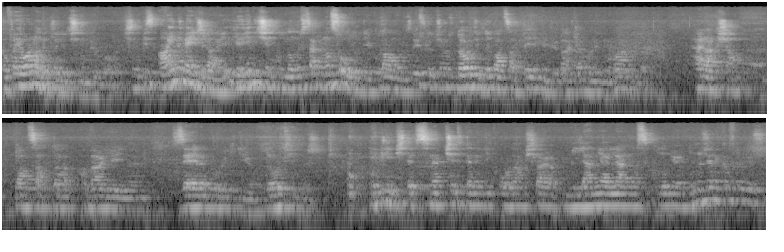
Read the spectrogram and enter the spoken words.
kafa yormadıkları için oluyor bu. Şimdi biz aynı mecrayı yayın için kullanırsak nasıl olur diye kullanmamızda 140 4 yıldır WhatsApp'ta yayın yapıyor. Belki aboneleri var burada. Her akşam WhatsApp'ta haber yayını, Z raporu gidiyor. 4 yıldır. Ne bileyim işte Snapchat'i denedik, oradan bir şeyler yap. Milenyaller nasıl kullanıyor? Bunun üzerine kafa yoruyorsun.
